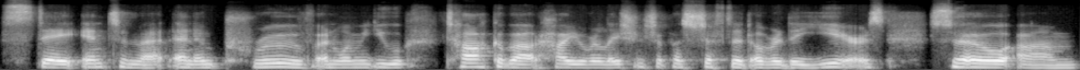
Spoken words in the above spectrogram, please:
stay intimate and improve. And when you talk about how your relationship has shifted over the years so um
